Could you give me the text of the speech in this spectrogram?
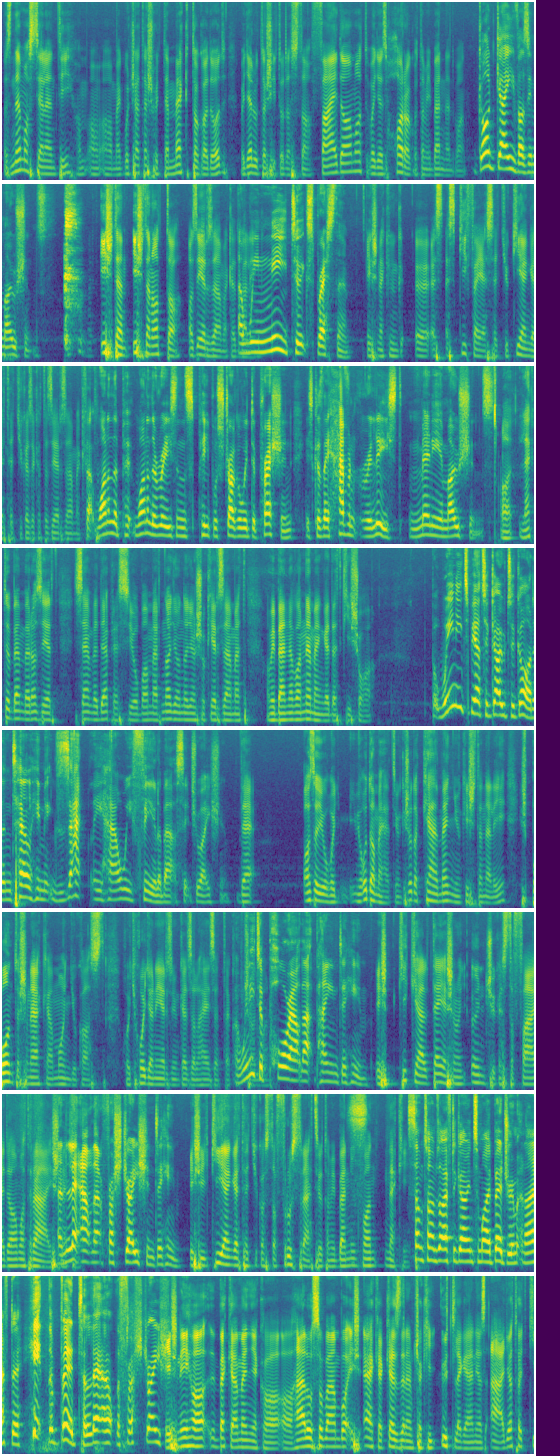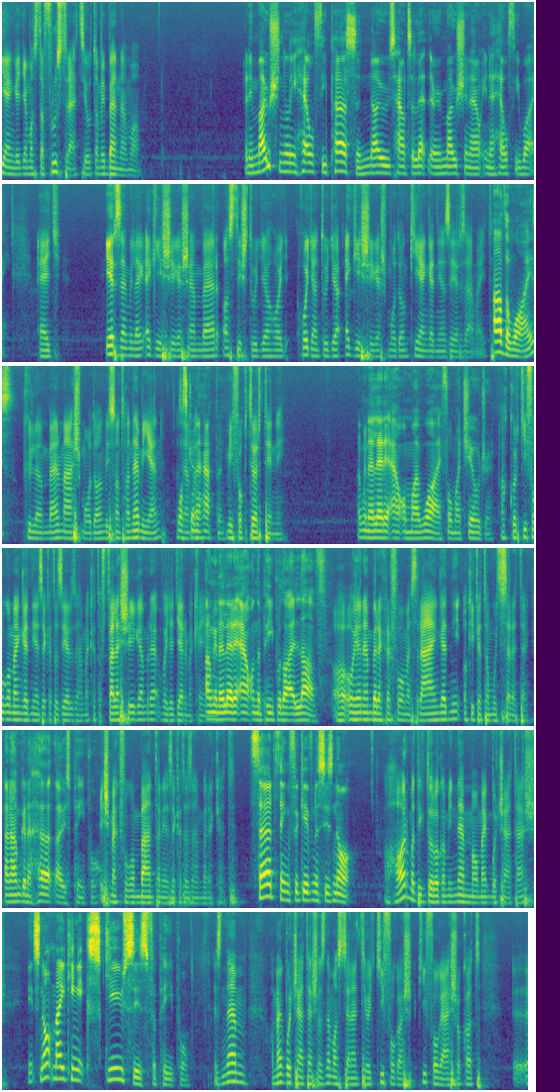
Az nem azt jelenti, a, a, a megbocsátás, hogy te megtagadod, vagy elutasítod azt a fájdalmat, vagy az haragot, ami benned van. God gave us emotions, Isten, Isten adta az érzelmeket and we belénk, need to express them. és nekünk ö, ezt, ezt kifejezhetjük, kiengedhetjük ezeket az érzelmeket. fact, one of the one of the reasons people struggle with depression is because they haven't released many emotions. A legtöbb ember azért szenved depresszióban, mert nagyon-nagyon sok érzelmet, ami benne van, nem engedett ki soha. But we need to be able to go to God and tell Him exactly how we feel about a situation. De az a jó, hogy mi oda mehetünk, és oda kell menjünk Isten elé, és pontosan el kell mondjuk azt, hogy hogyan érzünk ezzel a helyzettel And we need to kapcsolatban. pour out that pain to Him És ki kell teljesen, hogy öntsük ezt a fájdalmat rá is and neki. let out that frustration to Him. És így kiengedhetjük azt a frusztrációt, ami bennünk van neki. Sometimes I have to go into my bedroom and I have to hit the bed to let out the frustration. És néha be kell menjek a, a hálószobámba, és el kell kezdenem csak így ütlegelni az ágyat, hogy kiengedjem azt a frusztrációt, ami bennem van. An emotionally healthy person knows how to let their emotion out in a healthy way. Egy érzelmileg egészséges ember azt is tudja, hogy hogyan tudja egészséges módon kiengedni az érzelmeit. Otherwise, Különben más módon, viszont ha nem ilyen, az what's ember, happen? mi fog történni? I'm going to let it out on my wife or my children. Akkor ki fogom engedni ezeket az érzelmeket a feleségemre, vagy a I'm going gyermekeimre. to let it out on the people that I love. A, olyan emberekre fogom ezt ráengedni, akiket amúgy szeretek. And I'm going to hurt those people. És meg fogom bántani ezeket az embereket. Third thing forgiveness is not. A harmadik dolog, ami nem a megbocsátás, It's not making excuses for people. ez nem, a megbocsátás az nem azt jelenti, hogy kifogás, kifogásokat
